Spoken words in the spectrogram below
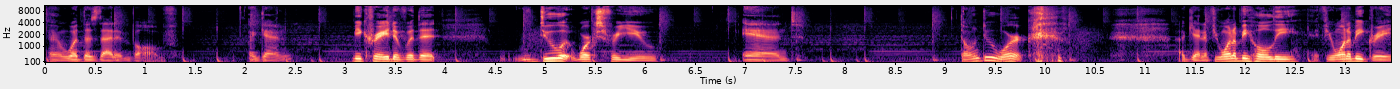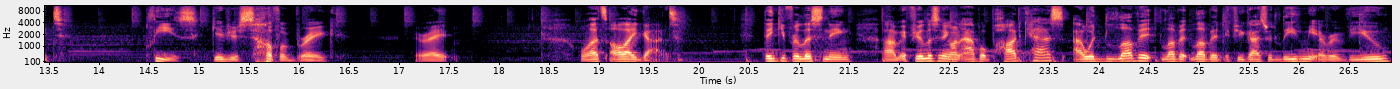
And what does that involve? Again, be creative with it do what works for you and don't do work. Again, if you want to be holy, if you want to be great, please give yourself a break. All right? Well, that's all I got. Thank you for listening. Um, if you're listening on Apple Podcasts, I would love it, love it, love it if you guys would leave me a review,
